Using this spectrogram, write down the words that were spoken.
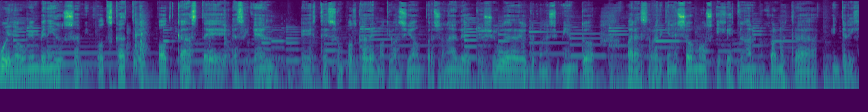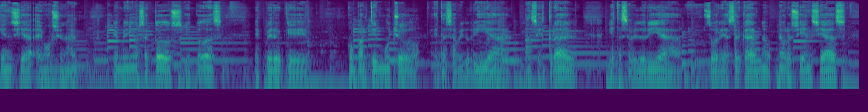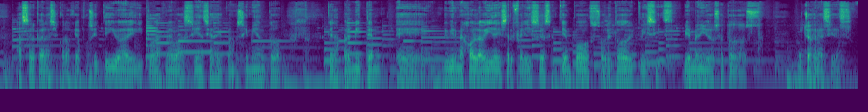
Bueno, bienvenidos a mi podcast, el podcast de Ezequiel. Este es un podcast de motivación personal, de autoayuda, de autoconocimiento, para saber quiénes somos y gestionar mejor nuestra inteligencia emocional. Bienvenidos a todos y a todas. Espero que compartir mucho esta sabiduría ancestral y esta sabiduría sobre acerca de neurociencias, acerca de la psicología positiva y todas las nuevas ciencias de conocimiento que nos permiten eh, vivir mejor la vida y ser felices en tiempos sobre todo de crisis. Bienvenidos a todos. Muchas gracias.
